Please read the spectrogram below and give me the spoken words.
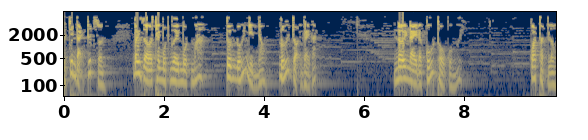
Ở trên đại tuyết sơn, Bây giờ thành một người một ma, Tương đối nhìn nhau, Đối trọi gay gắt. Nơi này là cố thổ của ngươi. Qua thật lâu,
